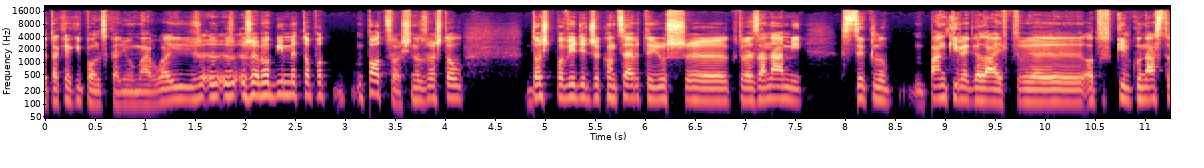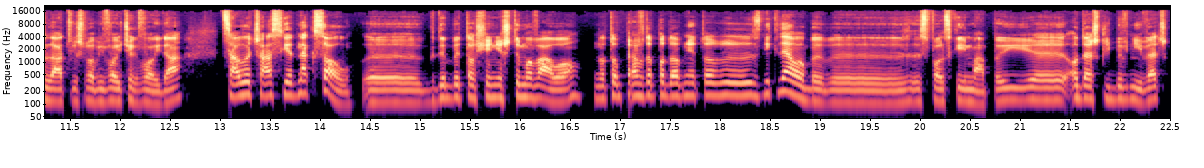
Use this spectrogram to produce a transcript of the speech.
e, tak jak i Polska nie umarła i że, że robimy to po, po coś. No zresztą dość powiedzieć, że koncerty już, które za nami z cyklu Punky Reggae Live, które od kilkunastu lat już robi Wojciech Wojda, cały czas jednak są. Gdyby to się nie sztymowało, no to prawdopodobnie to zniknęłoby z polskiej mapy i odeszliby w niwecz.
